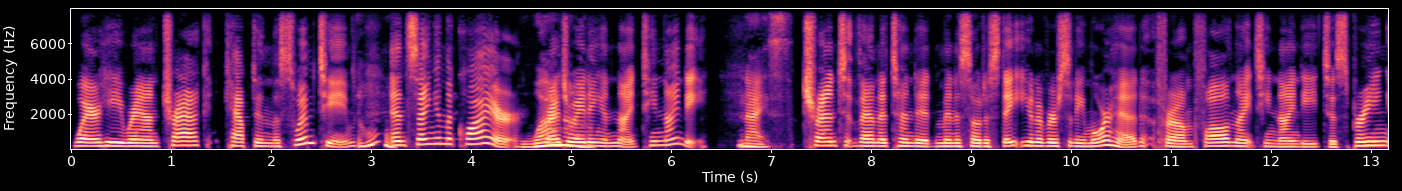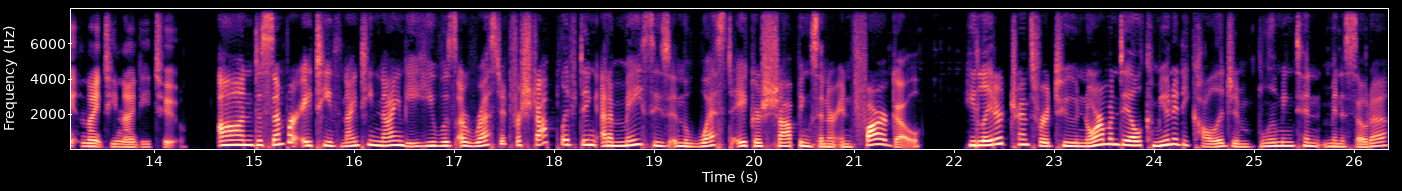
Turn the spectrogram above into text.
where he ran track, captained the swim team, Ooh. and sang in the choir, Wow. graduating in 1990. Nice. Trent then attended Minnesota State University Moorhead from fall 1990 to spring 1992. On December 18th, 1990, he was arrested for shoplifting at a Macy's in the West Acres Shopping Center in Fargo. He later transferred to Normandale Community College in Bloomington, Minnesota,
